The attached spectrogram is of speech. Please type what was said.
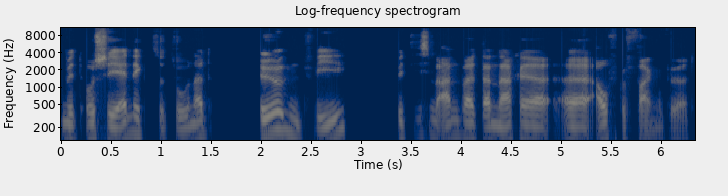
mit Oceanic zu tun hat, irgendwie mit diesem Anwalt dann nachher äh, aufgefangen wird.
